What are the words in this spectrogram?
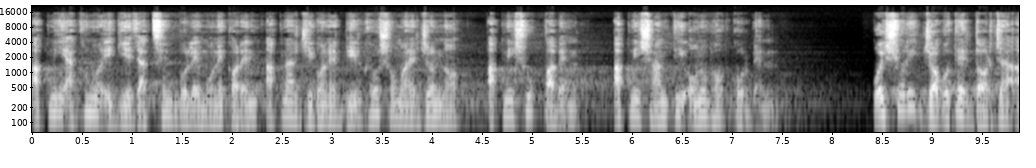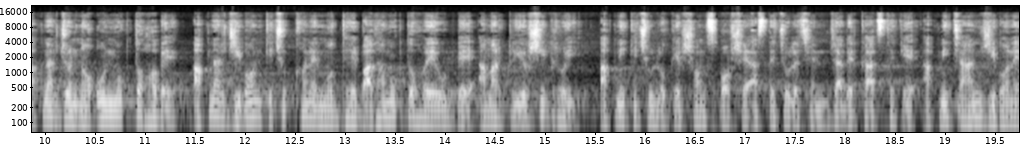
আপনি এখনও এগিয়ে যাচ্ছেন বলে মনে করেন আপনার জীবনের দীর্ঘ সময়ের জন্য আপনি সুখ পাবেন, আপনি শান্তি অনুভব করবেন। ঐশ্বরিক জগতের দরজা আপনার জন্য উন্মুক্ত হবে, আপনার জীবন কিছুক্ষণের মধ্যে বাধামুক্ত হয়ে উঠবে। আমার প্রিয়, শীঘ্রই আপনি কিছু লোকের সংস্পর্শে আসতে চলেছেন যাদের কাছ থেকে আপনি চান জীবনে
